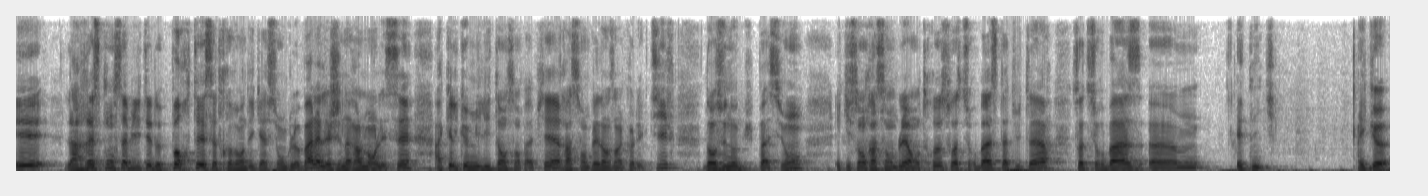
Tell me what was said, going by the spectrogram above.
et la responsabilité de porter cette revendication globale, elle est généralement laissée à quelques militants sans papier, rassemblés dans un collectif, dans une occupation, et qui sont rassemblés entre eux, soit sur base statutaire, soit sur base euh, ethnique. Et que,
